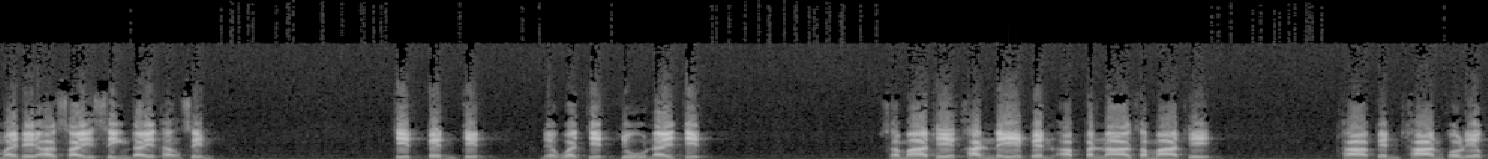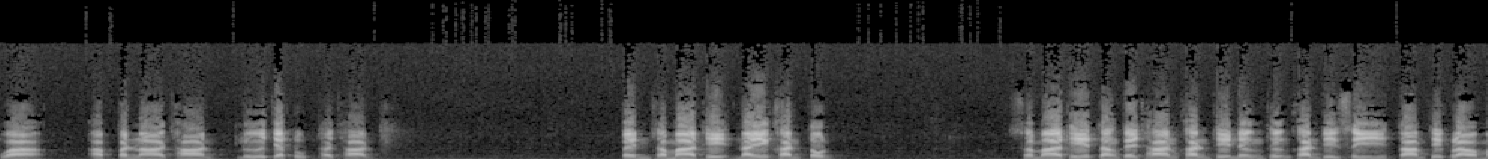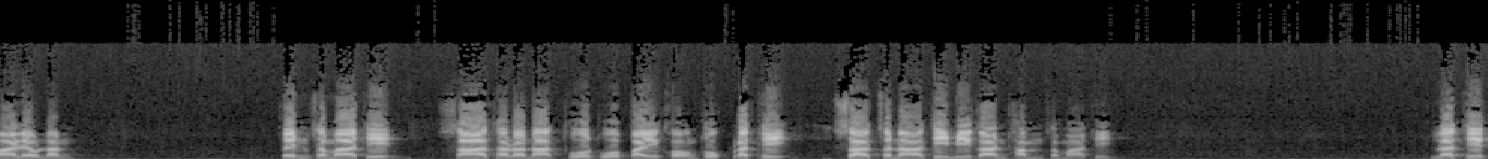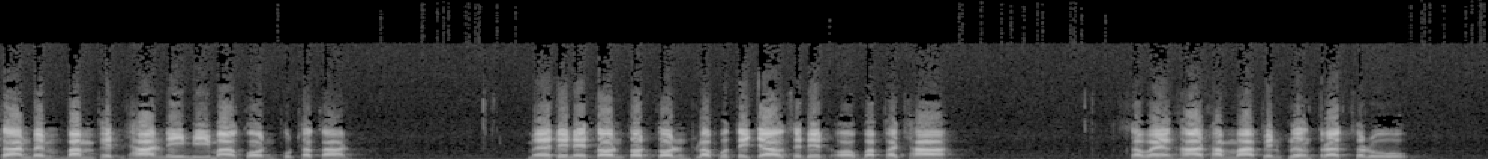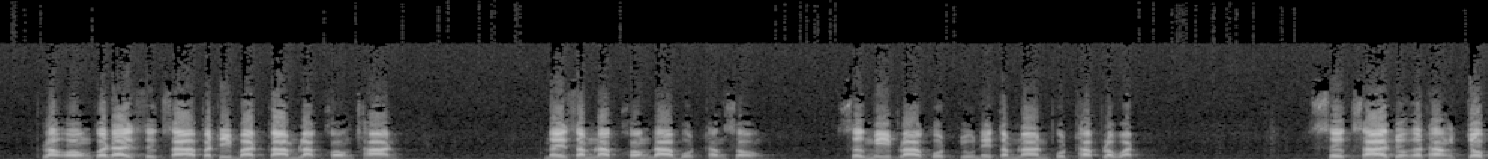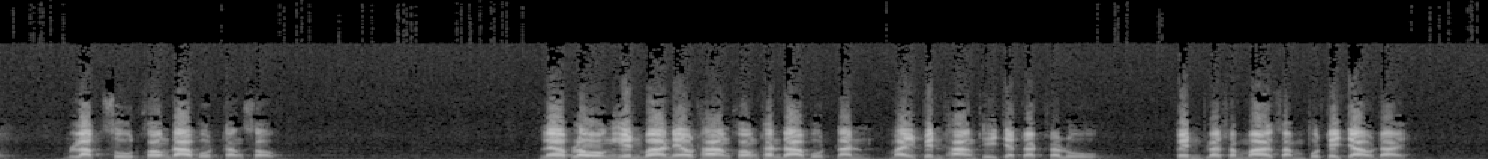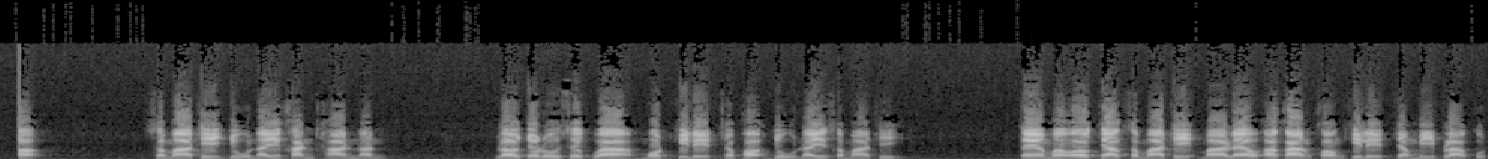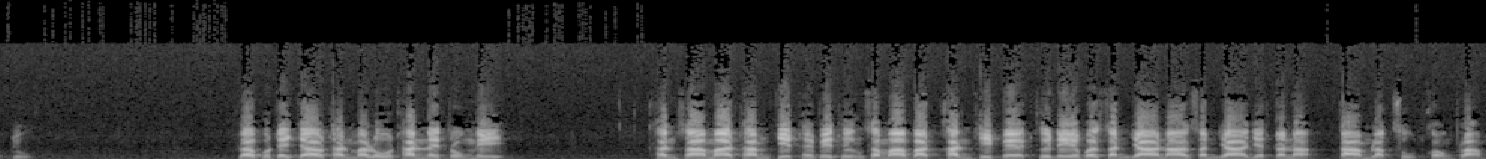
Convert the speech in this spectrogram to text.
ไม่ได้อาศัยสิ่งใดทั้งสิ้น จิตเป็นจิต เรียกว่าจิตอยู่ในจิต สมาธิขั้นนี้เป็นอัปปนาสมาธิ ถ้าเป็นฌานก็เรียกว่า อัปปนาฌานหรือจตุทฌาน เป็นสมาธิในขั้นต้น สมาธิตั้งแต่ฌานขั้นที่หนึ่งถึงขั้นที่สี่ตามที่กล่าวมาแล้วนั้น เป็นสมาธิสาธารณะทั่วทั่วไปของทุกลัทธิศาสนาที่มีการทำสมาธิละที่การบำเพ็ญทานนี่มีมาก่อนพุทธกาลแม้แต่ในตอนต้นๆพระพุทธเจ้าเสด็จออกบัพพชาสแสวงหาธรรมะเป็นเครื่องตรัสรู้ พระองค์ก็ได้ศึกษาปฏิบัติตามหลักของฌานในสำนักของดาบททั้งสอง ซึ่งมีปรากฏอยู่ในตำนานพุทธประวัติ ศึกษาจนกระทั่งจบหลักสูตรของดาบททั้งสอง แล้วพระองค์เห็นว่าแนวทางของท่านดาบทนั้นไม่เป็นทางที่จะตัดรู้เป็นพระสัมมาสัมพุทธเจ้าได้ เพราะสมาธิอยู่ในขั้นฌานนั้น เราจะรู้สึกว่าหมดกิเลสเฉพาะอยู่ในสมาธิ แต่เมื่อออกจากสมาธิมาแล้วอาการของกิเลสยังมีปรากฏอยู่ พระพุทธเจ้าท่านมารู้ทันในตรงนี้ ท่านสามารถทำจิตให้ไปถึงสมาบัติขั้นที่แปดคือเนวสัญญานาสัญญายตนะตามหลักสูตรของพราม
